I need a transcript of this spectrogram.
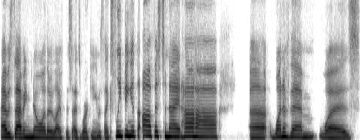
I was having no other life besides working. It was like sleeping at the office tonight, ha ha. Uh, one of them was,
